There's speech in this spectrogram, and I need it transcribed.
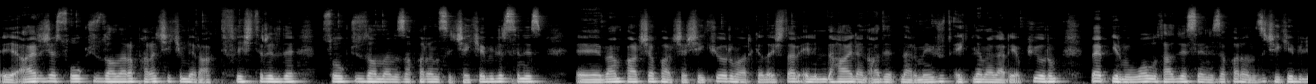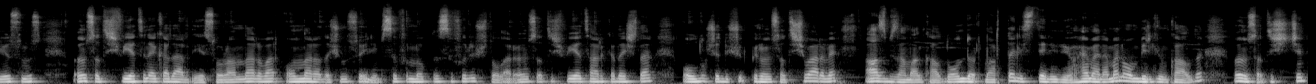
E, ayrıca soğuk cüzdanlara para çekimleri aktifleştirildi. Soğuk cüzdanlarınıza paranızı çekebilirsiniz. E, ben parça parça çekiyorum arkadaşlar. Elimde halen adetler mevcut. Eklemeler yapıyorum. Web20 wallet adreslerinize paranızı çekebiliyorsunuz. Ön satış fiyatı ne kadar diye soranlar var. Onlara da şunu söyleyeyim. 0.03 dolar ön satış fiyatı arkadaşlar. Oldukça düşük bir ön satışı var ve az bir zaman kaldı. 14 Mart'ta listeleniyor. Hemen hemen 11 gün kaldı. Ön satış için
